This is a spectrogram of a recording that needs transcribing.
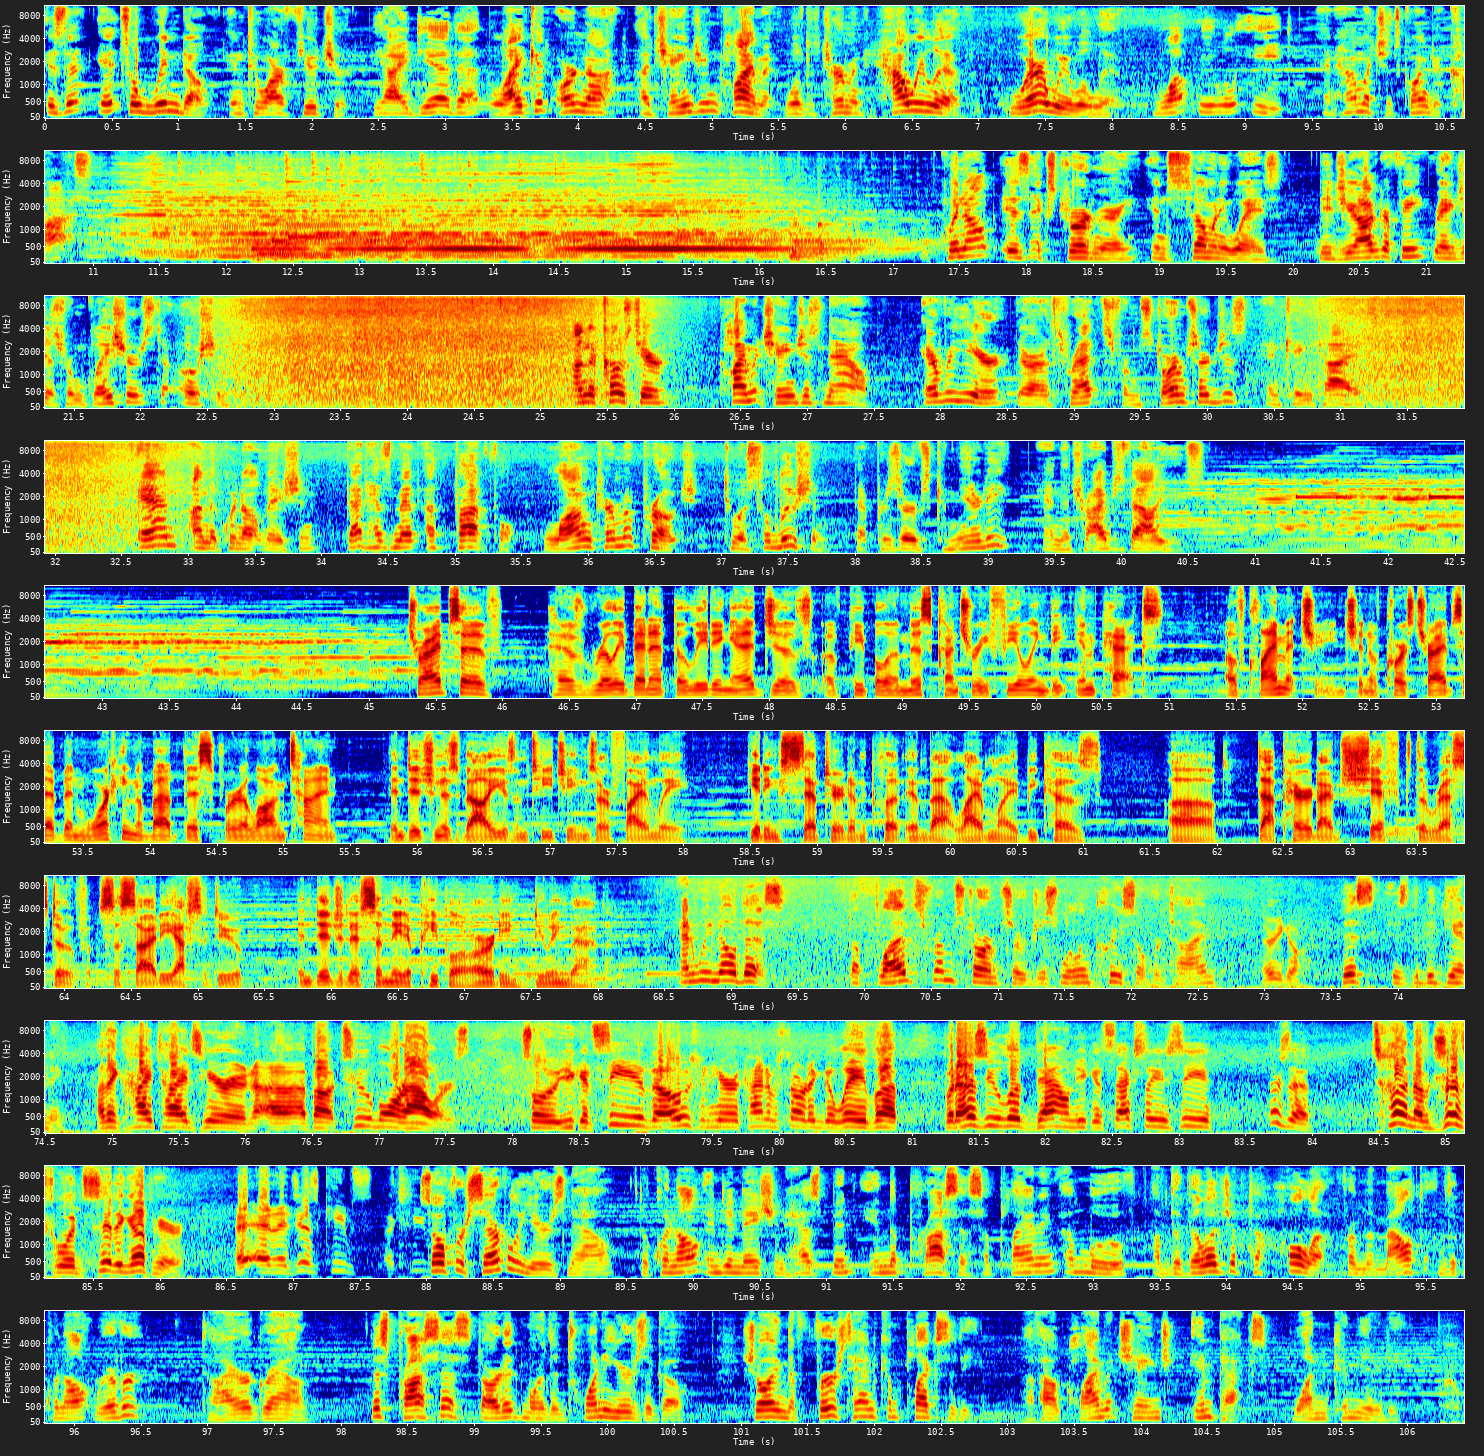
is that it's a window into our future. The idea that, like it or not, a changing climate will determine how we live, where we will live, what we will eat, and how much it's going to cost. Quinault is extraordinary in so many ways. The geography ranges from glaciers to ocean. On the coast here, climate changes now. Every year, there are threats from storm surges and king tides. And on the Quinault Nation, that has meant a thoughtful, long-term approach to a solution that preserves community and the tribe's values. Tribes have, have really been at the leading edge of, of people in this country feeling the impacts of climate change. And of course, tribes have been warning about this for a long time indigenous values and teachings are finally getting centered and put in that limelight because uh, that paradigm shift the rest of society has to do. Indigenous and Native people are already doing that. And we know this the floods from storm surges will increase over time. There you go. This is the beginning. I think high tide's here in uh, about two more hours. So you can see the ocean here kind of starting to wave up. But as you look down, you can actually see there's a ton of driftwood sitting up here. And it just keeps. Uh, so, for several years now, the Quinault Indian Nation has been in the process of planning a move of the village of Taholah from the mouth of the Quinault River to higher ground. This process started more than 20 years ago, showing the firsthand complexity of how climate change impacts one community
